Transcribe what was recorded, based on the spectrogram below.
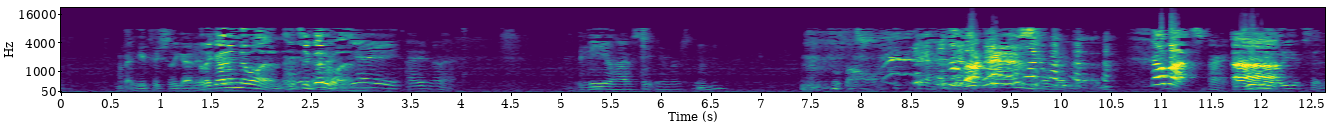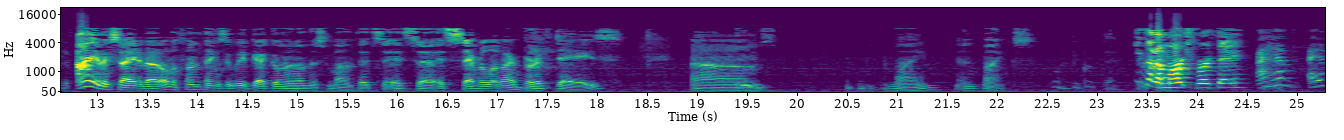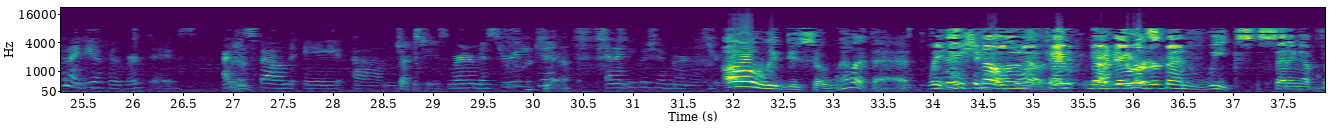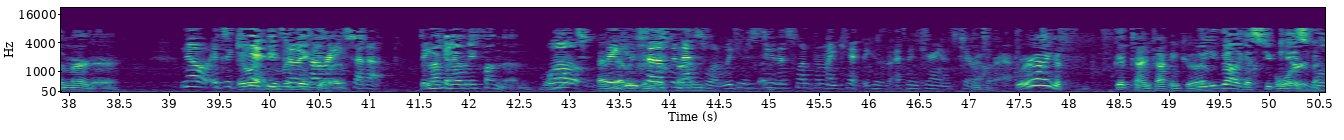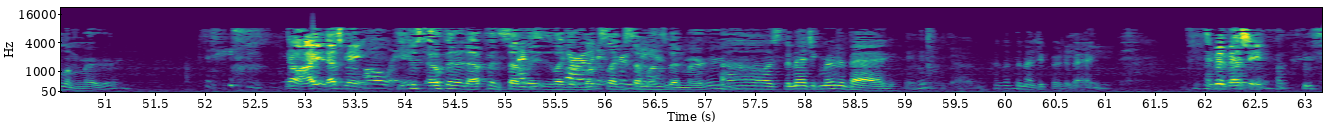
But he officially got it. But I got into one. I It's a good that. one. Yay! I didn't know that. The Ohio State University. Mhm. Football. Oh my god. Go Bucks! All right. Uh, Jimmy, what are you excited about? I am excited about all the fun things that we've got going on this month. It's it's uh, it's several of our birthdays. Um, Whose? mine and Mike's. Oh, happy birthday. you got a March birthday? I have I have an idea for the birthdays. I Yeah. just found a um, Chuck E. Cheese. murder mystery kit, Yeah. and I think we should have murder mystery. Oh, we'd do so well at that. Wait, They, we should no, host no, one? no. Can They, I- no, I do they would murder? spend weeks setting up the murder. No, it's a It would kit, be and so it's already ridiculous. set up. They're They not going to have any fun then. Well, I they bet can we can set have up the fun. next one. We can just do this one from my kit because I've been carrying this kit around forever. We're having a f- good time talking to But a. you've got like a suitcase Orb. full of murder. No, I, that's me. Always. You just open it up and suddenly, I like, it borrowed looks it like from someone's Dan. been murdered. Oh, it's the magic murder bag. God. I love the magic murder bag. It's a bit messy. I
